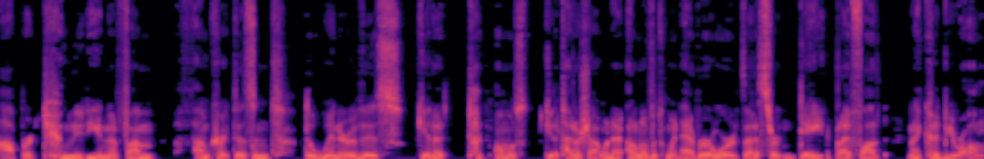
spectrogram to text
opportunity. And if I'm if I'm correct, doesn't the winner of this get a t- almost get a title shot when I don't know if it's whenever or it's at a certain date, but I thought and I could be wrong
